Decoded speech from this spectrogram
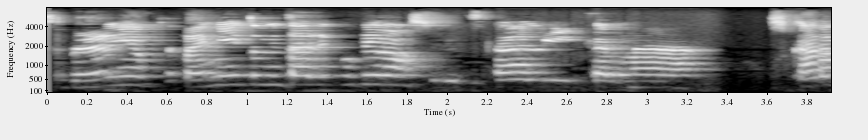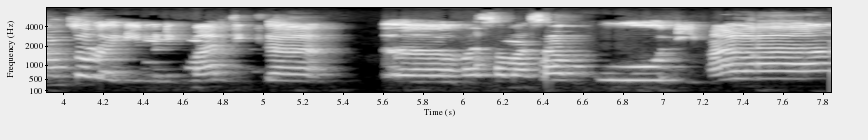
sebenarnya pertanyaan itu minta aku bilang sulit sekali karena sekarang tuh lagi menikmati kak eh, masa-masaku di Malang.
